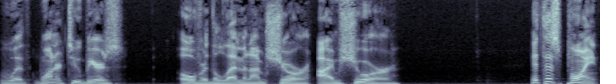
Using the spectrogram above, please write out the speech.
with one or two beers over the lemon. I'm sure. I'm sure. At this point,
